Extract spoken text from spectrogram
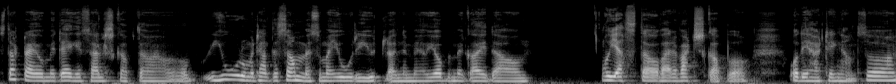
starta jeg jo mitt eget selskap da, og gjorde omtrent det samme som jeg gjorde i utlandet med å jobbe med guider og og gjester og være vertskap og, og de her tingene. Så,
